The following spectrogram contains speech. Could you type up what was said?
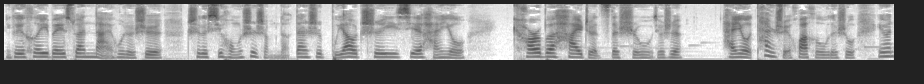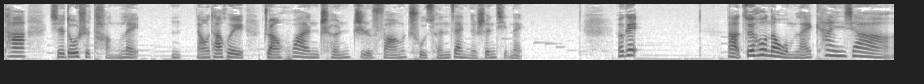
你可以喝一杯酸奶，或者是吃个西红柿什么的。但是不要吃一些含有 carbohydrates 的食物，就是。含有碳水化合物的食物，因为它其实都是糖类，嗯，然后它会转换成脂肪储存在你的身体内。OK，那最后呢，我们来看一下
